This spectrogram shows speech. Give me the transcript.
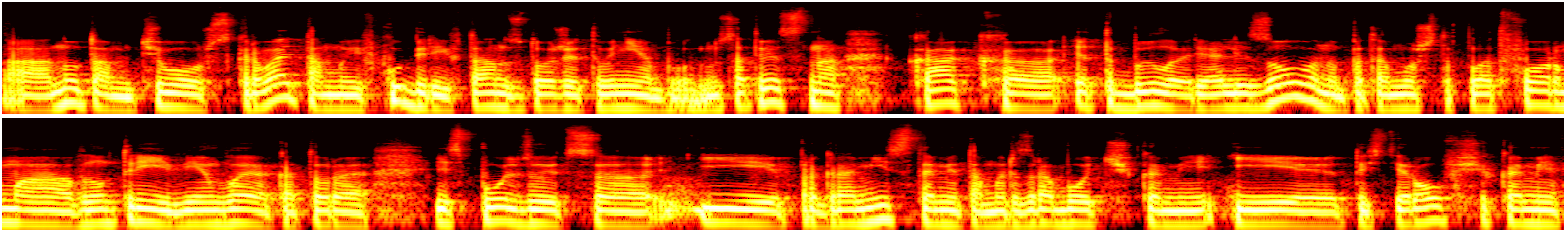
А, ну, там, чего уж скрывать, там и в Кубере, и в Танзу тоже этого не было. Ну, соответственно, как э, это было реализовано, потому что платформа внутри VMware, которая используется и программистами, там, и разработчиками, и тестировщиками,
